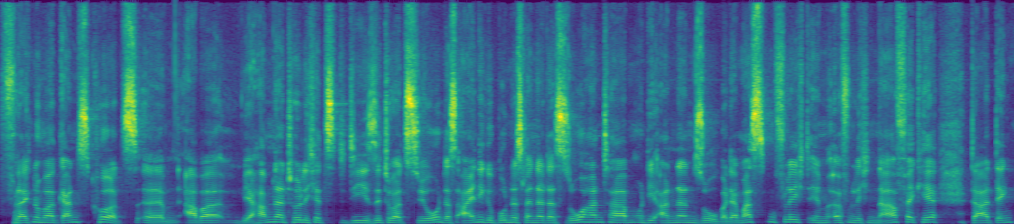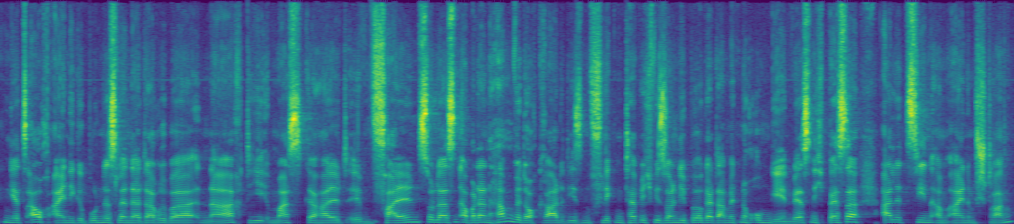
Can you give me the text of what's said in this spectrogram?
Vielleicht noch mal ganz kurz. Ähm, aber wir haben natürlich jetzt die Situation, dass einige Bundesländer das so handhaben und die anderen so. Bei der Maskenpflicht im öffentlichen Nahverkehr, da denken jetzt auch einige Bundesländer darüber nach, die Maske halt eben fallen zu lassen. Aber dann haben wir doch gerade diesen Flickenteppich. Wie sollen die Bürger damit noch umgehen? Wäre es nicht besser, alle ziehen am einem Strang?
